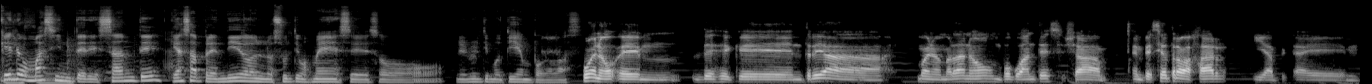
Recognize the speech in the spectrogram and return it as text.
¿Qué es lo más interesante que has aprendido en los últimos meses o en el último tiempo, capaz? Bueno, em, desde que entré a. Bueno, en verdad no, un poco antes, ya empecé a trabajar y a, em,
